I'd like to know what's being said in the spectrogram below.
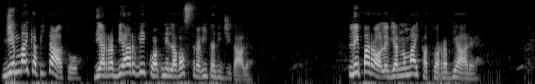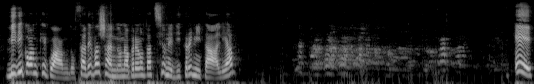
Vi è mai capitato di arrabbiarvi nella vostra vita digitale? Le parole vi hanno mai fatto arrabbiare? Vi dico anche quando. State facendo una prenotazione di Trenitalia e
